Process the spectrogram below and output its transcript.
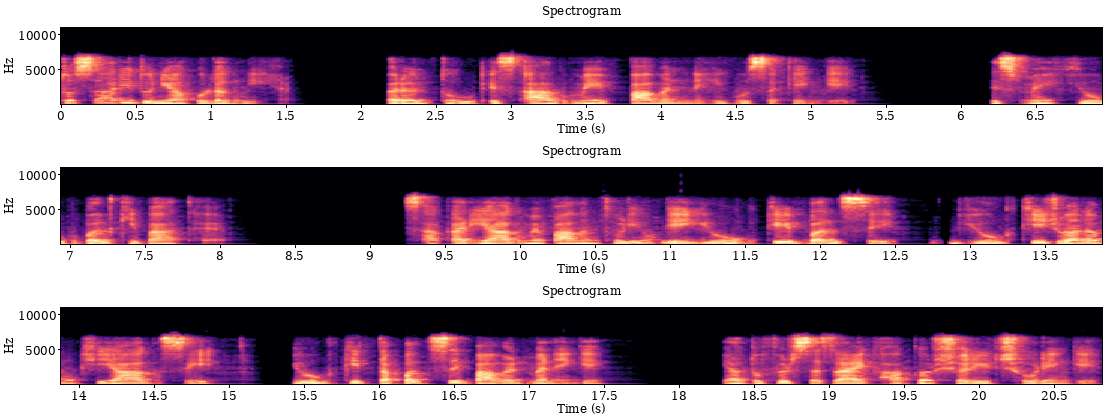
तो सारी दुनिया को लगनी है, परंतु इस आग में पावन नहीं हो सकेंगे। इसमें योग बल की बात है। साकारी आग में पावन थोड़ी होंगे। योग के बल से, योग की ज्वालामुखी आग से, योग की तपत से पावन बनेंगे। या तो फिर सजाएँ खाकर शरीर छोड़ेंगे।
